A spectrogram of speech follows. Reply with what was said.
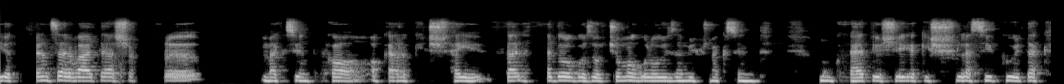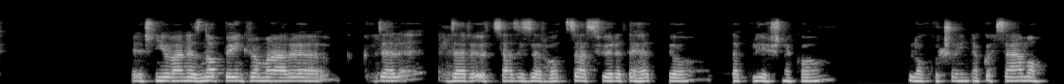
jött rendszerváltás, akkor megszűntek a, akár a kis helyi feldolgozó csomagolóüzem is megszűnt, munkalehetőségek is leszűkültek, és nyilván ez napjainkra már közel 1500-1600 főre tehető a településnek a lakosainak a száma.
